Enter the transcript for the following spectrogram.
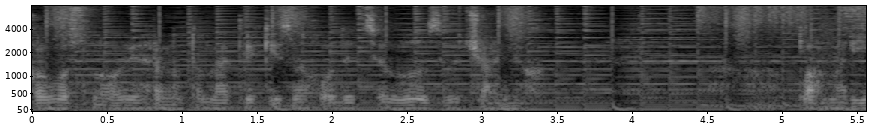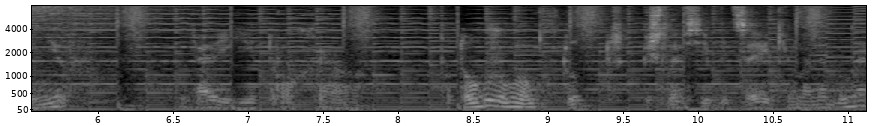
в основі гранатомет, який знаходиться в звичайних плагмарінів. Я її трохи подовжував. Тут пішли всі біці, які в мене були.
